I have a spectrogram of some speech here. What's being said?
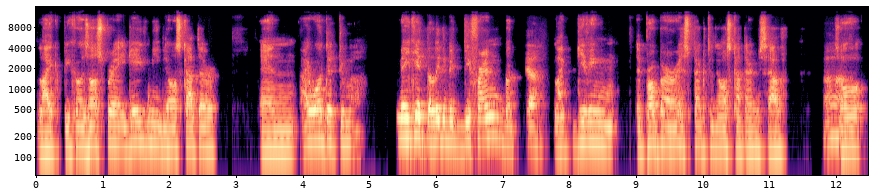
like because Ospreay gave me the OsCutter and I wanted to ah. make it a little bit different, but yeah, like giving the proper respect to the Oscar himself. Ah. So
